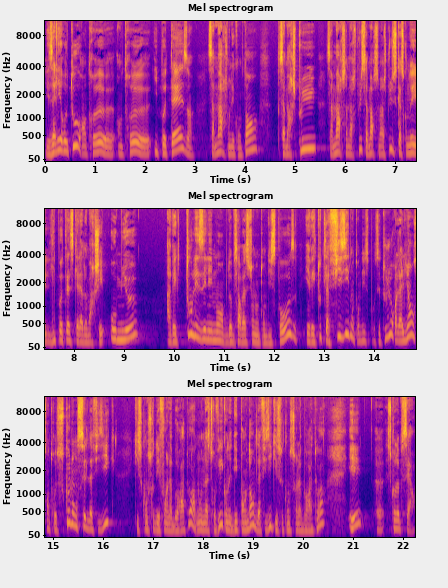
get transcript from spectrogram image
les allers-retours entre, euh, euh, hypothèses. Ça marche, on est content. Ça marche plus, ça marche, ça marche plus, ça marche, ça marche plus, jusqu'à ce qu'on ait l'hypothèse qu'elle a de marcher au mieux, avec tous les éléments d'observation dont on dispose et avec toute la physique dont on dispose. C'est toujours l'alliance entre ce que l'on sait de la physique, qui se construit des fois en laboratoire. Nous, en astrophysique, on est dépendant de la physique qui se construit en laboratoire, et ce qu'on observe.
